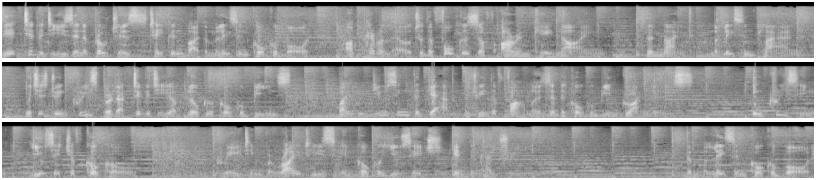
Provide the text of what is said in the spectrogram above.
The activities and approaches taken by the Malaysian Cocoa Board are parallel to the focus of RMK9, the ninth Malaysian Plan, which is to increase productivity of local cocoa beans by reducing the gap between the farmers and the cocoa bean grinders, increasing usage of cocoa, creating varieties in cocoa usage in the country. The Malaysian Cocoa Board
